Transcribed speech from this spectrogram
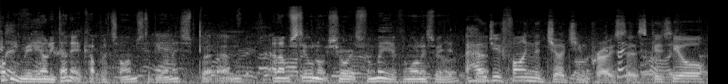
probably really only done it a couple of times to be honest. But um, and I'm still not sure it's for me if I'm honest with you. How But- do you find the judging process? Because you're,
